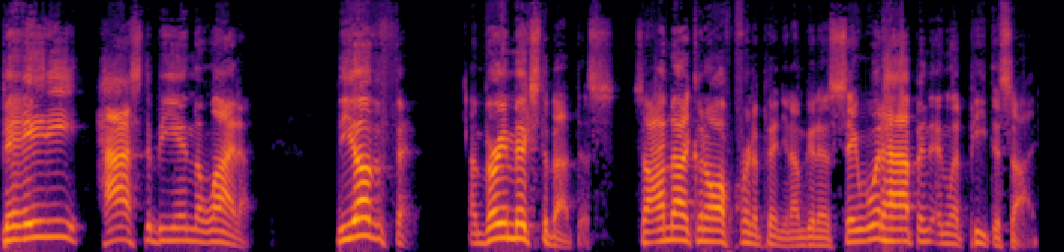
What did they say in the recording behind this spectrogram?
Baty has to be in the lineup. The other thing, I'm very mixed about this. So I'm not going to offer an opinion. I'm going to say what happened and let Pete decide.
